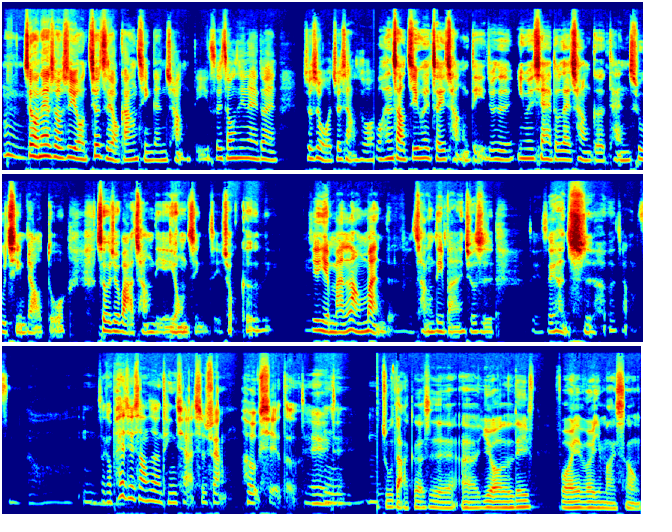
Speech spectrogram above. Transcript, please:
嗯，所以我那时候是用就只有钢琴跟长笛，所以中间那段。就是，我就想说，我很少机会追长笛，就是因为现在都在唱歌，弹竖琴比较多，所以我就把长笛用进这首歌里，其实也蛮浪漫的。长笛本来就是对，所以很适合这样子。哦，嗯，这个配器上真的听起来是非常和谐的。对对，主打歌是呃，You'll Live Forever in My Song，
